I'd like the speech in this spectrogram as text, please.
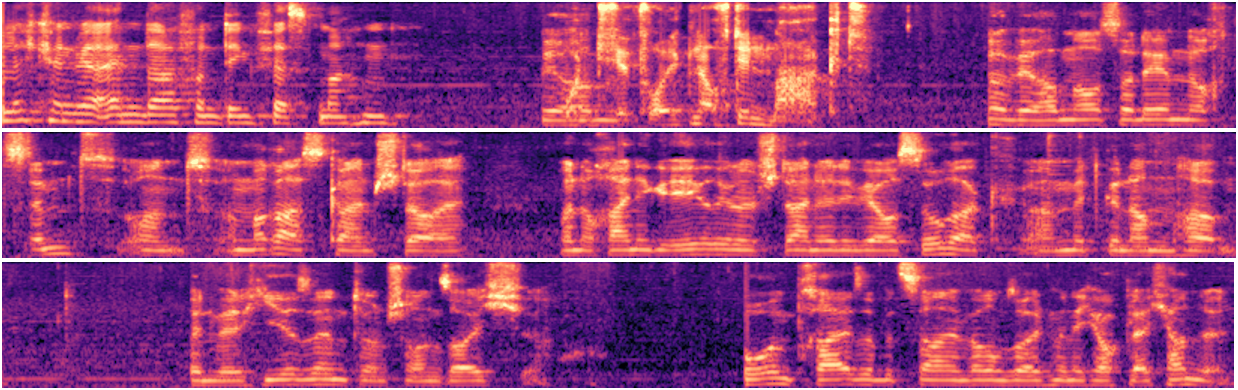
Vielleicht können wir einen davon dingfest machen. Wir Und haben, wir wollten auf den Markt. ja, wir haben außerdem noch Zimt und Maraskanstahl und noch einige Edelsteine, die wir aus Sorak äh, mitgenommen haben. Wenn wir hier sind und schon solche hohen Preise bezahlen, warum sollten wir nicht auch gleich handeln?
